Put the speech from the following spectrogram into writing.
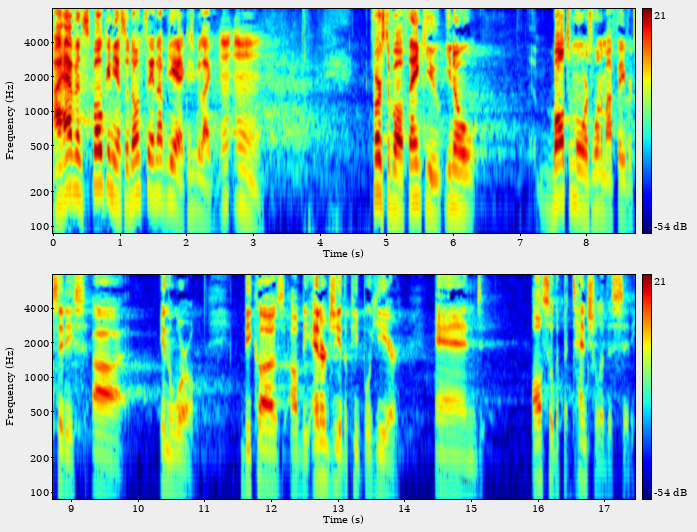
I haven't spoken yet, so don't stand up yet because you'll be like, mm mm. First of all, thank you. You know, Baltimore is one of my favorite cities uh, in the world because of the energy of the people here and also the potential of this city.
